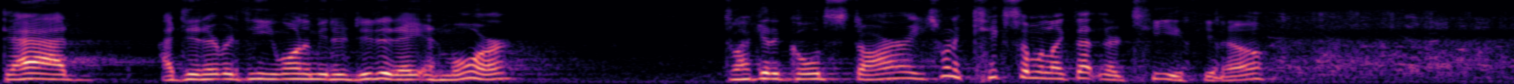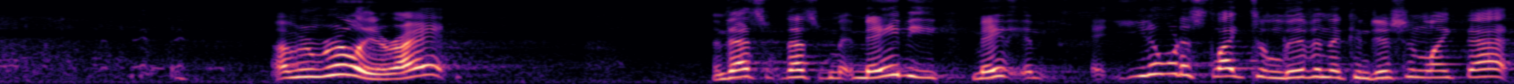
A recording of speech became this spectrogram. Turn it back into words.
Dad, I did everything you wanted me to do today and more. Do I get a gold star? You just want to kick someone like that in their teeth, you know? I mean, really, right? And that's, that's maybe, maybe, you know what it's like to live in a condition like that?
